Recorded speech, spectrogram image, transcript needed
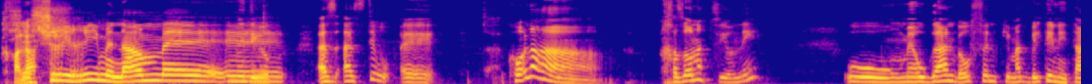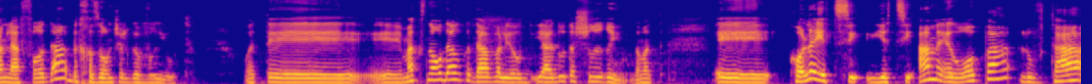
חלש. ששרירים אינם... אה, אה, בדיוק. אז, אז תראו, אה, כל החזון הציוני הוא מעוגן באופן כמעט בלתי ניתן להפרדה בחזון של גבריות. אומרת, אה, אה, מקס נורדאו כתב על יהדות השרירים. זאת אומרת, אה, כל היציאה מאירופה לוותה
